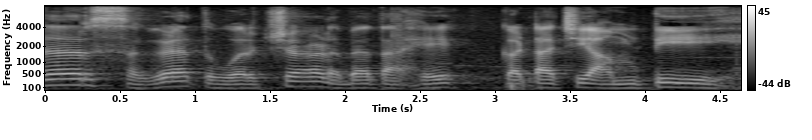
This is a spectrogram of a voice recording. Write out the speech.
तर सगळ्यात वरच्या डब्यात आहे कटाची आमटी.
